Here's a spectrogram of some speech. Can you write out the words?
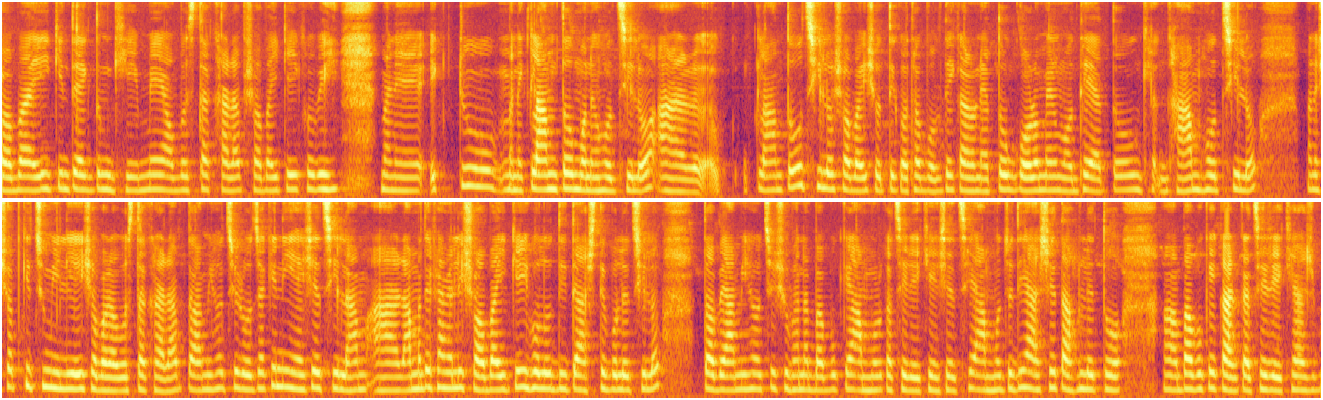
সবাই কিন্তু একদম ঘেমে, অবস্থা খারাপ। সবাইকেই খুবই মানে একটু মানে ক্লান্ত মনে হচ্ছিল। আর ক্লান্তও ছিল সবাই সত্যি কথা বলতে, কারণ এত গরমের মধ্যে এত ঘাম হচ্ছিল। মানে সব কিছু মিলিয়েই সবার অবস্থা খারাপ। তো আমি হচ্ছে রোজাকে নিয়ে এসেছিলাম আর আমাদের ফ্যামিলি সবাইকেই হলুদ দিতে আসতে বলেছিল। তবে আমি হচ্ছে সুভানা বাবুকে আম্মুর কাছে রেখে এসেছি। আম্মু যদি আসে তাহলে তো বাবুকে কার কাছে রেখে আসব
